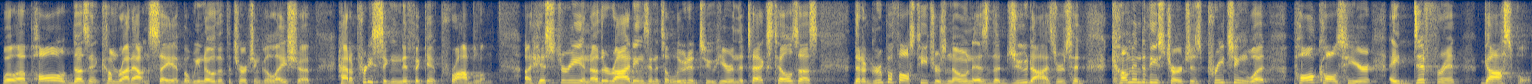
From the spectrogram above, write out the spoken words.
Well, uh, Paul doesn't come right out and say it, but we know that the church in Galatia had a pretty significant problem. Uh, history and other writings, and it's alluded to here in the text, tells us that a group of false teachers known as the Judaizers had come into these churches preaching what Paul calls here a different gospel.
